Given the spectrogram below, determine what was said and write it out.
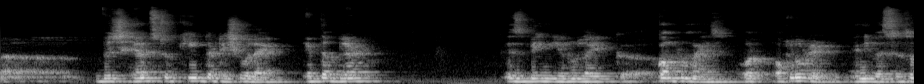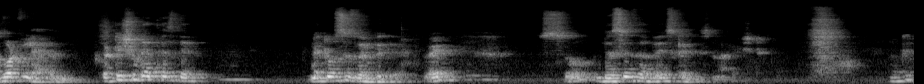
uh, which helps to keep the tissue alive. If the blood is being, you know, like uh, compromised or occluded any vessel, so what will happen? The tissue death is there. Necrosis will be there, right? So this is the way skin is nourished. Okay.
